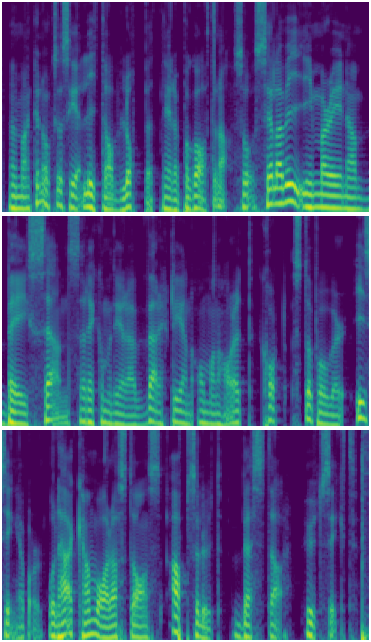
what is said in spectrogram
Men man kunde också se lite av loppet nere på gatorna. Så Selavi i Marina Bay Sands rekommenderar jag verkligen om man har ett kort stopover i Singapore. Och det här kan vara stans absolut bästa utsikt.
